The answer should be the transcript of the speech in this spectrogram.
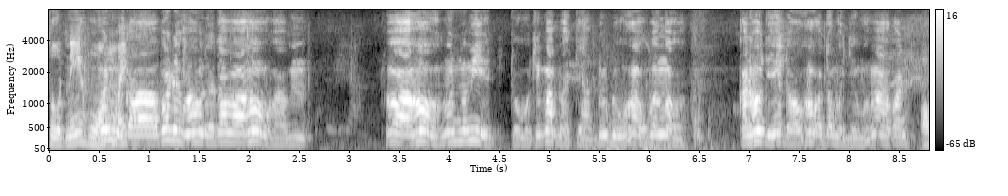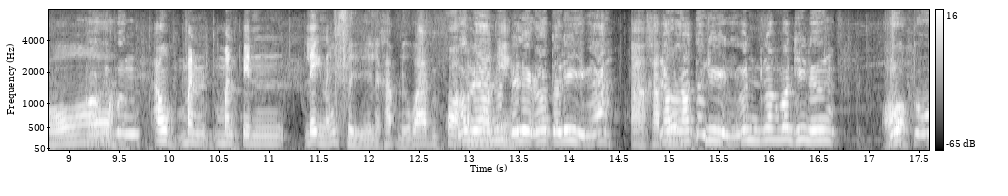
สูตรนี้ห่วงมันไหม ก็บ่ได้เฮาแต่ว่าเฮาก็เพราะว่าเฮามันบ่มีตัวที่มาประจับดูๆเฮาเบิ่งเอา คันเฮาสิเฮ็ดดอกเฮาก็ต้องไปยืมเขามาก่อน โอ้เอาไปเบิ่ง เอ้ามันมันเป็นเลขหนังสือเหรอครับ หรือว่าพ่อเพราะคำนแม่วนมัเอนงเป็นเลขลอตเตอรี่แหมอ่าครับแล้วผมลอตเตอรี่นี่มันรางวัลที่หนึ่งอ๋อหกตัว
